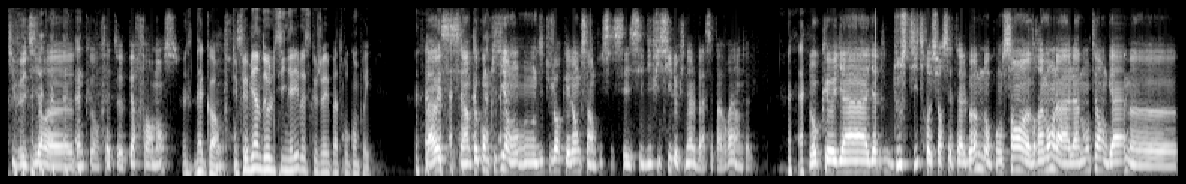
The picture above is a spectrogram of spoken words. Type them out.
qui veut dire euh, donc en fait performance. D'accord. Tu fais bien de le signaler parce que j'avais pas trop compris. Bah oui, c'est un peu compliqué. On, on dit toujours que les langues c'est un peu c'est difficile au final. Bah c'est pas vrai. hein, donc euh, il y, a, y a 12 titres sur cet album, donc on sent euh, vraiment la, la montée en gamme. euh,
